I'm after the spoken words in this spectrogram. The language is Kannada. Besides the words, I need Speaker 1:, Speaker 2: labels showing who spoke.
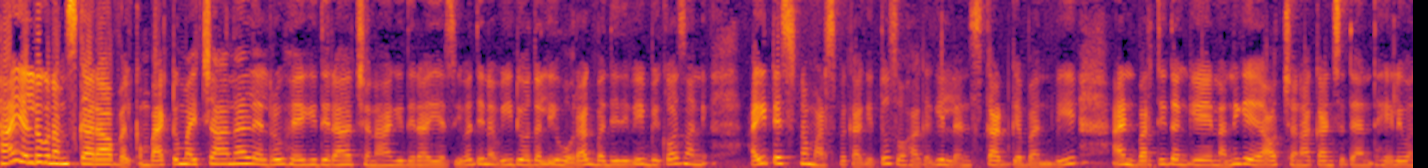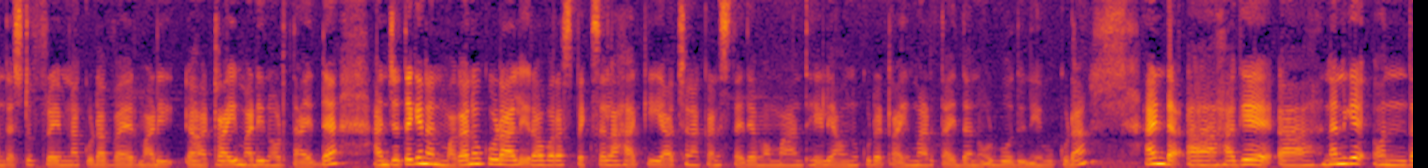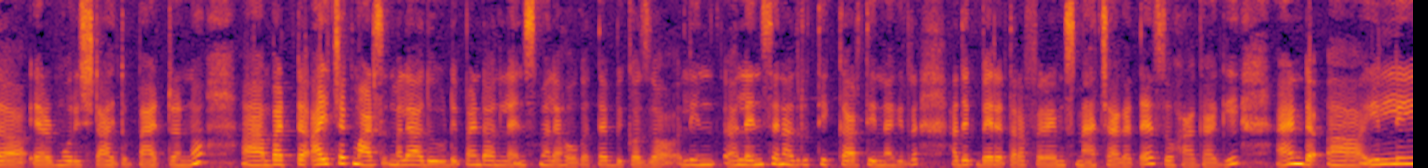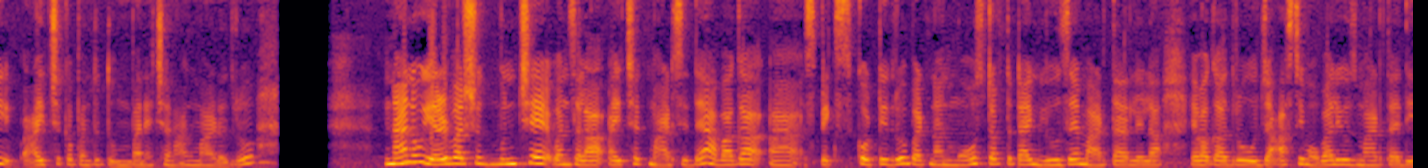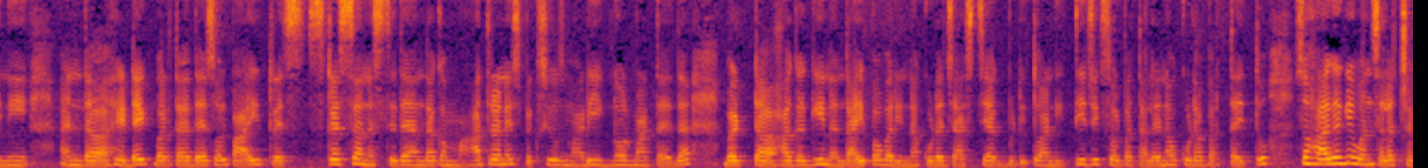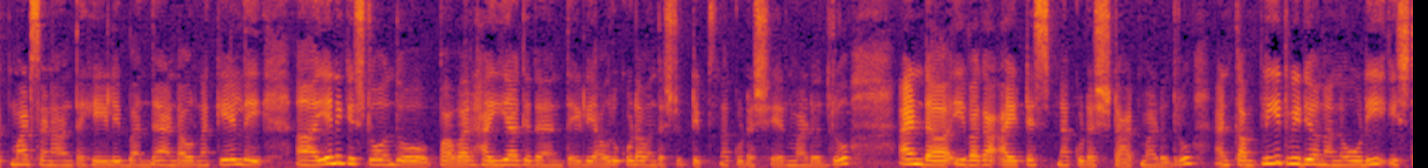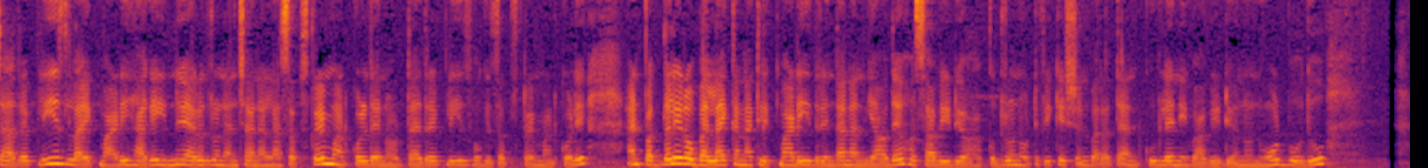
Speaker 1: ಹಾಯ್, ಎಲ್ರಿಗೂ ನಮಸ್ಕಾರ. Welcome back to my channel ಎಲ್ಲರೂ ಹೇಗಿದ್ದೀರಾ? ಚೆನ್ನಾಗಿದ್ದೀರಾ? ಎಸ್ ಇವತ್ತಿನ ವಿಡಿಯೋದಲ್ಲಿ ಹೊರಗೆ ಬಂದಿದ್ದೀವಿ. ಬಿಕಾಸ್ ನಾನು ಐ ಟೆಸ್ಟ್ನ ಮಾಡಿಸ್ಬೇಕಾಗಿತ್ತು. ಸೊ ಹಾಗಾಗಿ ಲೆನ್ಸ್ ಕಾರ್ಡ್ಗೆ ಬಂದ್ವಿ. ಆ್ಯಂಡ್ ಬರ್ತಿದ್ದಂಗೆ ನನಗೆ ಯಾವ್ದು ಚೆನ್ನಾಗಿ ಕಾಣಿಸುತ್ತೆ ಅಂತ ಹೇಳಿ ಒಂದಷ್ಟು ಫ್ರೇಮ್ನ ಕೂಡ ವೇರ್ ಮಾಡಿ ಟ್ರೈ ಮಾಡಿ ನೋಡ್ತಾ ಇದ್ದೆ. ಆ್ಯಂಡ್ ಜೊತೆಗೆ ನನ್ನ ಮಗನೂ ಕೂಡ ಅಲ್ಲಿರೋ ಬರೋ ಸ್ಪೆಕ್ಸ್ ಎಲ್ಲ ಹಾಕಿ ಯಾವ್ದು ಚೆನ್ನಾಗಿ ಕಾಣಿಸ್ತಾ ಇದೆ ಮಮ್ಮ ಅಂತ ಹೇಳಿ ಅವನು ಕೂಡ ಟ್ರೈ ಮಾಡ್ತಾ ಇದ್ದ. ನೋಡ್ಬೋದು ನೀವು ಕೂಡ. ಆ್ಯಂಡ್ ಹಾಗೆ ನನಗೆ ಒಂದು, ಎರಡು, ಮೂರು ಇಷ್ಟ ಆಯಿತು ಪ್ಯಾಟ್ರನ್ನು ಬಟ್ ಐ ಚೆಕ್ ಮಾಡಿಸಿದ್ಮೇಲೆ ಅದು ಡಿಪೆಂಡ್ ಆನ್ ಲೆನ್ಸ್ ಮೇಲೆ ಹೋಗುತ್ತೆ ಬಿಕಾಸ್ ಲಿನ್ ಲೆನ್ಸ್ ಏನಾದರೂ ಥಿಕ್ ಆರ್ ತಿನ್ನಾಗಿದ್ರೆ ಅದಕ್ಕೆ ಬೇರೆ ಥರ ಫ್ರೇಮ್ಸ್ ಮ್ಯಾಚ್ ಆಗುತ್ತೆ. ಸೊ ಹಾಗಾಗಿ ಆ್ಯಂಡ್ ಇಲ್ಲಿ ಐ ಚೆಕಪ್ ಅಂತೂ ತುಂಬಾ ಚೆನ್ನಾಗಿ ಮಾಡಿದ್ರು. ನಾನು ಎರಡು ವರ್ಷದ ಮುಂಚೆ ಒಂದ್ಸಲ ಐ ಚೆಕ್ ಮಾಡಿಸಿದ್ದೆ. ಆವಾಗ ಸ್ಪೆಕ್ಸ್ ಕೊಟ್ಟಿದ್ರು ಬಟ್ ನಾನು ಮೋಸ್ಟ್ ಆಫ್ ದ ಟೈಮ್ ಯೂಸೇ ಮಾಡ್ತಾ ಇರಲಿಲ್ಲ. ಯಾವಾಗಾದರೂ ಜಾಸ್ತಿ ಮೊಬೈಲ್ ಯೂಸ್ ಮಾಡ್ತಾ ಇದ್ದೀನಿ ಆ್ಯಂಡ್ ಹೆಡ್ಏಕ್ ಬರ್ತಾ ಇದೆ. ಸ್ವಲ್ಪ ಐ ಸ್ಟ್ರೆಸ್ ಸ್ಟ್ರೆಸ್ ಅನ್ನಿಸ್ತಿದೆ. ಅಂದಾಗ ಮಾತ್ರನೇ ಸ್ಪೆಕ್ಸ್ ಯೂಸ್ ಮಾಡಿ ಇಗ್ನೋರ್ ಮಾಡ್ತಾ ಇದ್ದೆ. ಬಟ್ ಹಾಗಾಗಿ ನಂದು ಐ ಪವರ್ ಇನ್ನೂ ಕೂಡ ಜಾಸ್ತಿ ಆಗಿಬಿಟ್ಟಿತ್ತು. ಆ್ಯಂಡ್ ಇತ್ತೀಚೆಗೆ ಸ್ವಲ್ಪ ತಲೆನೋವು ಕೂಡ ಬರ್ತಾ ಇತ್ತು. ಸೊ ಹಾಗಾಗಿ ಒಂದ್ಸಲ ಚೆಕ್ ಮಾಡಿಸೋಣ ಅಂತ ಹೇಳಿ ಬಂದೆ. ಆ್ಯಂಡ್ ಅವ್ರನ್ನ ಕೇಳಿದೆ ಏನಕ್ಕೆ ಇಷ್ಟೊಂದು ಪವರ್ ಹೈ ಆಗಿದೆ ಅಂತೇಳಿ ಅವರು ಕೂಡ ಒಂದಷ್ಟು ಟಿಪ್ಸ್ನ ಕೂಡ ಶೇರ್ ಮಾಡಿದ್ರು. ಆ್ಯಂಡ್ ಇವಾಗ ಐ ಟೆಸ್ಟ್ನ ಕೂಡ ಸ್ಟಾರ್ಟ್ ಮಾಡಿದ್ರು. ಆ್ಯಂಡ್ ಕಂಪ್ಲೀಟ್ ವಿಡಿಯೋನ ನೋಡಿ, ಇಷ್ಟ ಆದರೆ ಪ್ಲೀಸ್ ಲೈಕ್ ಮಾಡಿ. ಹಾಗೆ ಇನ್ನೂ ಯಾರಾದರೂ ನನ್ನ ಚಾನಲ್ನ ಸಬ್ಸ್ಕ್ರೈಬ್ ಮಾಡ್ಕೊಳ್ಳದೆ ನೋಡ್ತಾ ಇದ್ದರೆ ಪ್ಲೀಸ್ ಹೋಗಿ ಸಬ್ಸ್ಕ್ರೈಬ್ ಮಾಡ್ಕೊಳ್ಳಿ. ಆ್ಯಂಡ್ ಪಕ್ಕದಲ್ಲಿರೋ ಬೆಲ್ಲೈಕನ್ನ ಕ್ಲಿಕ್ ಮಾಡಿ, ಇದರಿಂದ ನಾನು ಯಾವುದೇ ಹೊಸ ವಿಡಿಯೋ ಹಾಕಿದ್ರು ನೋಟಿಫಿಕೇಶನ್ ಬರುತ್ತೆ. ಆ್ಯಂಡ್ ಕೂಡಲೇ ನೀವು ಆ ವಿಡಿಯೋನ ನೋಡ್ಬೋದು.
